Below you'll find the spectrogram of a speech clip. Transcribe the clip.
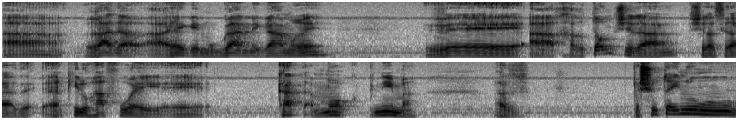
והרדאר, ההגה מוגן לגמרי, והחרטום שלה, של הסירה, זה היה כאילו halfway, אה, קאט עמוק פנימה. אז פשוט היינו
